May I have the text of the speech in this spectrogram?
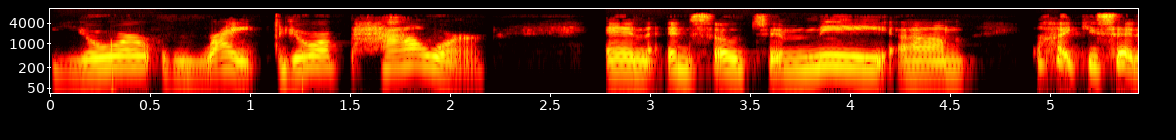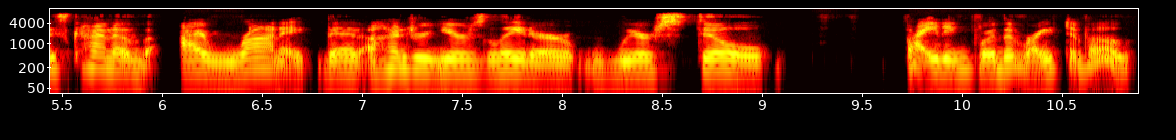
your right, your power. And, and so to me, um, like you said, it's kind of ironic that 100 years later, we're still fighting for the right to vote.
